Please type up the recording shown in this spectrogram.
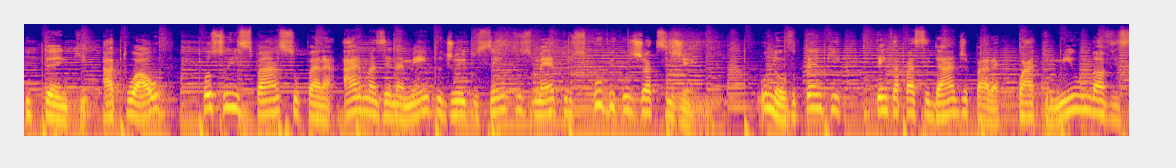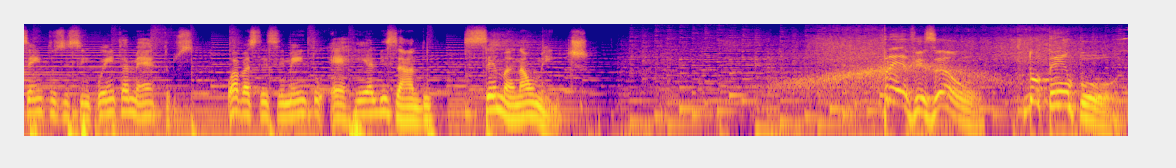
O tanque atual possui espaço para armazenamento de 800 metros cúbicos de oxigênio. O novo tanque tem capacidade para 4.950 metros. O abastecimento é realizado semanalmente. Previsão do tempo.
